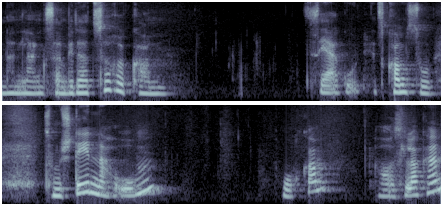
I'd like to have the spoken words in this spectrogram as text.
Und dann langsam wieder zurückkommen. Sehr gut. Jetzt kommst du zum Stehen nach oben. Hochkommen, auslockern,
